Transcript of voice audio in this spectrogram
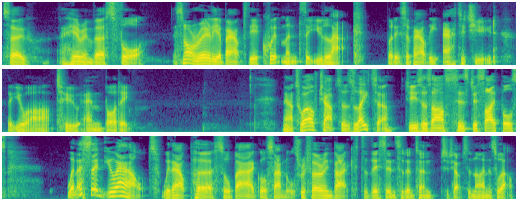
So, here in verse 4, it's not really about the equipment that you lack, but it's about the attitude that you are to embody. Now, 12 chapters later, Jesus asks his disciples, When I sent you out without purse or bag or sandals, referring back to this incident and to chapter 9 as well,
